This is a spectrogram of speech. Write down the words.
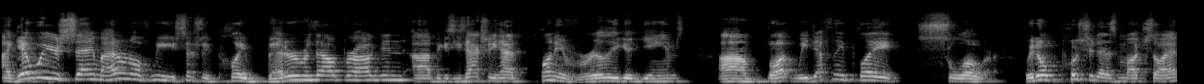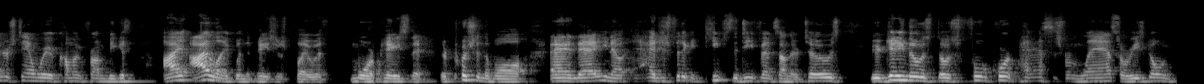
I get what you're saying, but I don't know if we essentially play better without Brogdon uh, because he's actually had plenty of really good games. Um, but we definitely play slower. We don't push it as much. So I understand where you're coming from because I, I like when the Pacers play with more pace. They're, they're pushing the ball. And, uh, you know, I just feel like it keeps the defense on their toes. You're getting those those full court passes from Lance, or he's going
